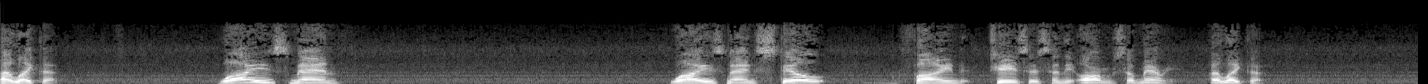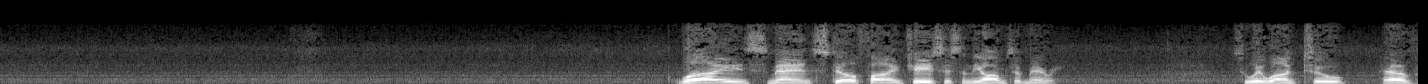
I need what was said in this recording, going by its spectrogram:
I like that. Wise men, wise men still find Jesus in the arms of Mary. I like that. Wise men still find Jesus in the arms of Mary. So we want to have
